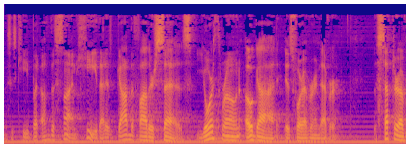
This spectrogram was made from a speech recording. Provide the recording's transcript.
This is key. But of the Son, He, that is God the Father, says, Your throne, O God, is forever and ever. The scepter of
